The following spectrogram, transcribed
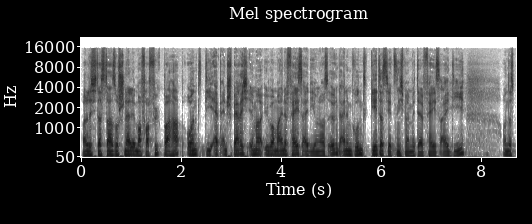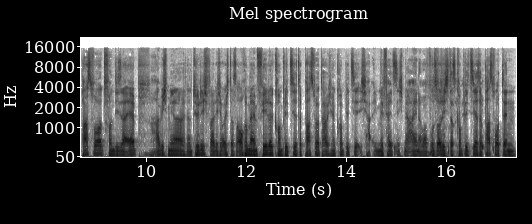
weil ich das da so schnell immer verfügbar habe. Und die App entsperre ich immer über meine Face ID. Und aus irgendeinem Grund geht das jetzt nicht mehr mit der Face ID. Und das Passwort von dieser App habe ich mir natürlich, weil ich euch das auch immer empfehle, komplizierte Passwörter habe ich mir kompliziert, ich, mir fällt es nicht mehr ein, aber wo soll ich das komplizierte Passwort denn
